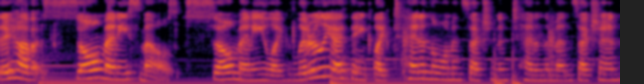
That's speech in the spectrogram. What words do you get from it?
They have so many smells, so many, like literally I think like 10 in the women's section and 10 in the men's section.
